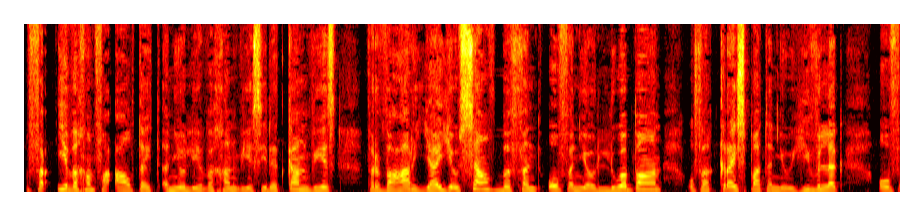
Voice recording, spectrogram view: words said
vir ewig en vir altyd in jou lewe gaan wees. Dit kan wees vir waar jy jouself bevind of in jou loopbaan of 'n kruispunt in jou huwelik of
